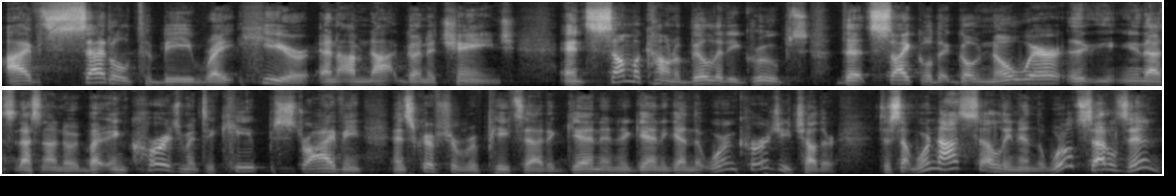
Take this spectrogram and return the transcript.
I've settled to be right here and I'm not going to change and some accountability groups that cycle that go nowhere uh, that's that's not no but encouragement to keep striving and scripture repeats that again and again and again that we're encouraging each other to some we're not settling in. The world settles in.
